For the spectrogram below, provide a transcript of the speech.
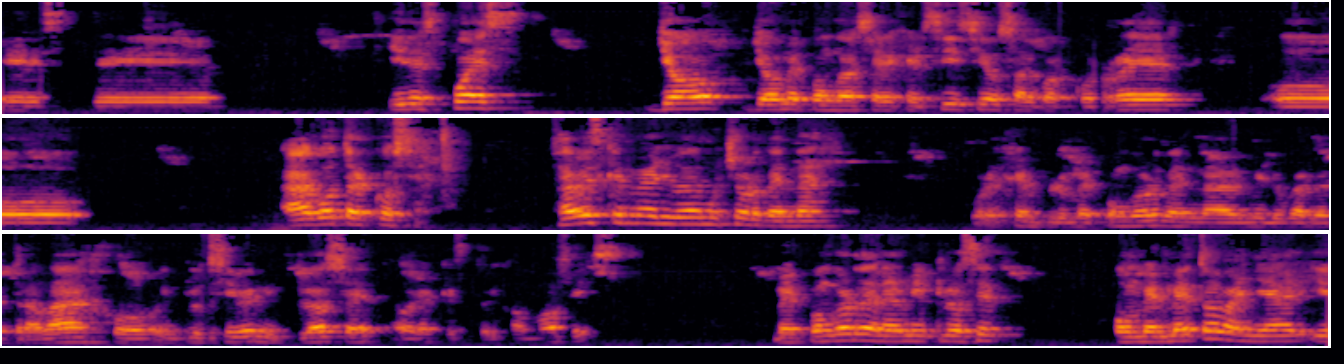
Este, y después yo, yo me pongo a hacer ejercicio, salgo a correr o hago otra cosa. ¿Sabes qué me ayuda mucho a ordenar? Por ejemplo, me pongo a ordenar mi lugar de trabajo, inclusive mi closet, ahora que estoy home office. Me pongo a ordenar mi closet o me meto a bañar y,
